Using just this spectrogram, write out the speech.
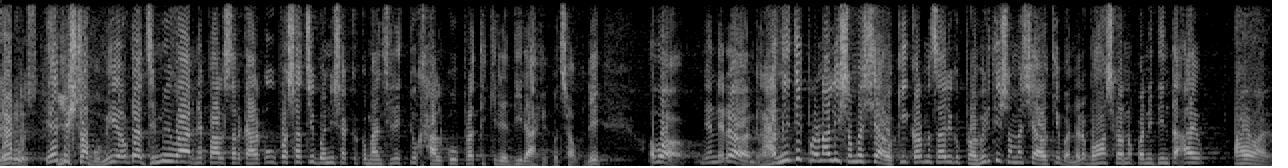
हेर्नुहोस् यही पृष्ठभूमि एउटा जिम्मेवार नेपाल सरकारको उपसचिव बनिसकेको मान्छेले त्यो खालको प्रतिक्रिया दिइराखेको छ भने अब यहाँनिर राजनीतिक प्रणाली समस्या हो कि कर्मचारीको प्रवृत्ति समस्या हो कि भनेर बहस गर्नुपर्ने दिन त आयो। आयो आयो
